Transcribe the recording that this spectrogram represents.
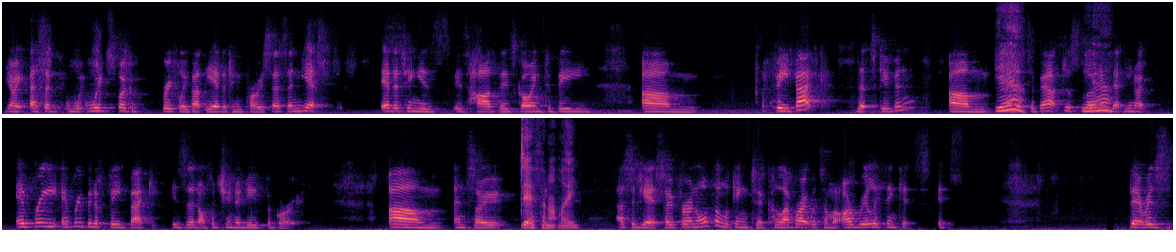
you know i said we, we spoke briefly about the editing process and yes editing is is hard there's going to be um, feedback that's given um, Yeah. it's about just learning Yeah. that you know every every bit of feedback is an opportunity for growth um, and so Definitely. I said, yeah. So for an author looking to collaborate with someone, I really think it's it's there is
